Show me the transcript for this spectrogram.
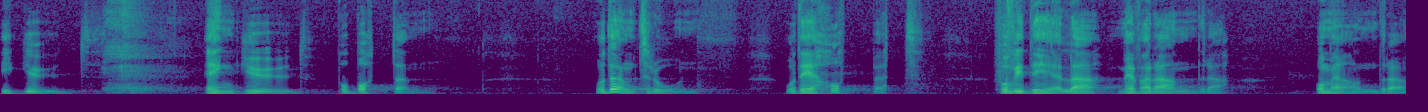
i Gud. En Gud på botten. Och den tron och det hoppet får vi dela med varandra och med andra.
